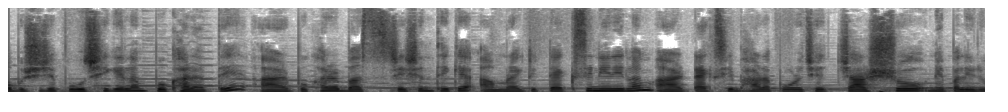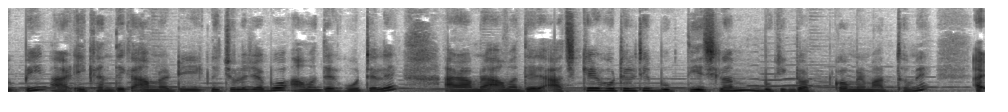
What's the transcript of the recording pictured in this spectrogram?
অবশেষে পৌঁছে গেলাম পোখারাতে। আর পোখারা বাস স্টেশন থেকে আমরা একটি ট্যাক্সি নিয়ে নিলাম। আর ট্যাক্সি ভাড়া পড়েছে চারশো নেপালি রুপি। আর এখান থেকে আমরা ডিরেক্টলি চলে যাব আমাদের হোটেলে। আর আমরা আমাদের আজকের হোটেলটি বুক দিয়েছিলাম বুকিং ডট কমের মাধ্যমে। আর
